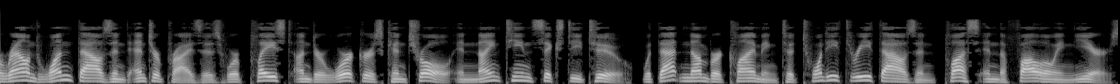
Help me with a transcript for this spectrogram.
Around 1,000 enterprises were placed under workers' control in 1962, with that number climbing to 23,000 plus in the following years.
